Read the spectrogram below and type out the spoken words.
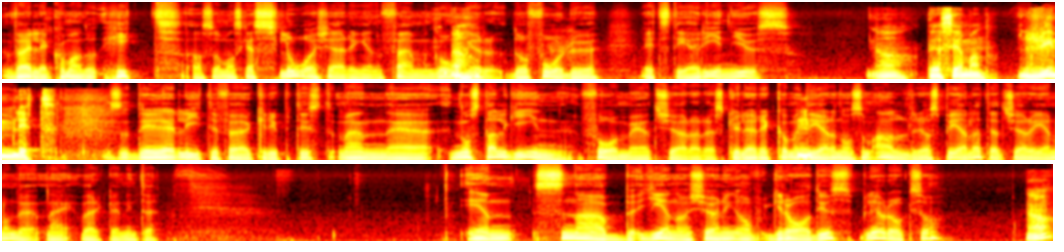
välja kommandot hit. Alltså man ska slå kärringen fem gånger. Då får du ett stearinljus. Ja, det ser man. Rimligt. Så det är lite för kryptiskt. Men eh, nostalgin får mig att köra det. Skulle jag rekommendera någon som aldrig har spelat det att köra igenom det? Nej, verkligen inte. En snabb genomkörning av Gradius blev det också. Ja.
